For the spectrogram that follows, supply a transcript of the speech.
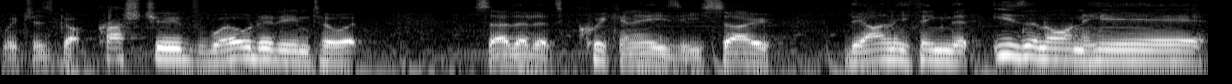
which has got crush tubes welded into it so that it's quick and easy. So the only thing that isn't on here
